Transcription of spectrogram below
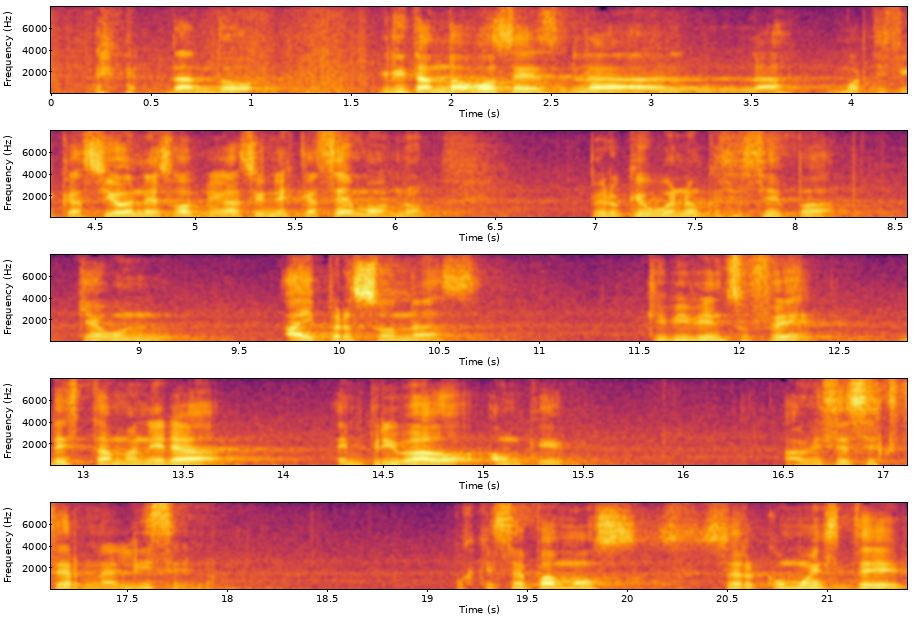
dando gritando a voces las mortificaciones o abnegaciones que hacemos, ¿no? Pero qué bueno que se sepa que aún hay personas que viven su fe de esta manera en privado, aunque a veces externalice, ¿no? Pues que sepamos ser como este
